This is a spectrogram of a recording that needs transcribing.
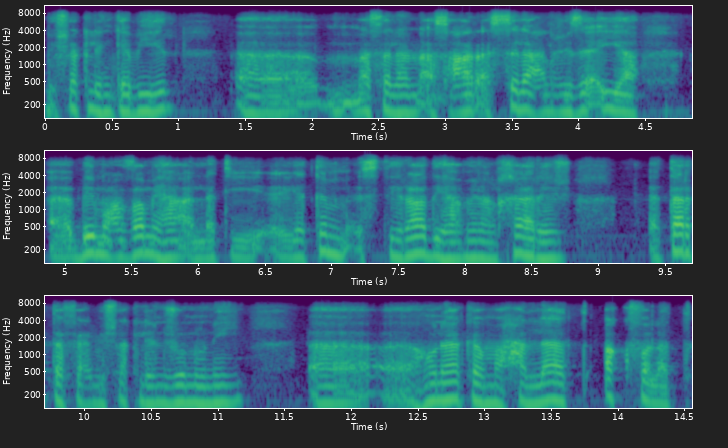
بشكل كبير. آه، مثلا أسعار السلع الغذائية آه، بمعظمها التي يتم استيرادها من الخارج آه، ترتفع بشكل جنوني. هناك محلات أقفلت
